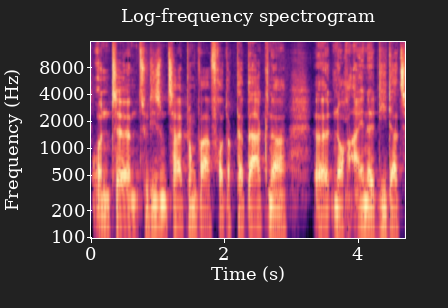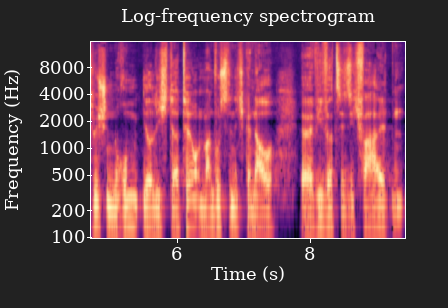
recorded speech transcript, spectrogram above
Und äh, zu diesem Zeitpunkt war Frau Dr. Bergner äh, noch eine, die dazwischen rumirrlichterte und man wusste nicht genau, äh, wie wird sie sich verhalten.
